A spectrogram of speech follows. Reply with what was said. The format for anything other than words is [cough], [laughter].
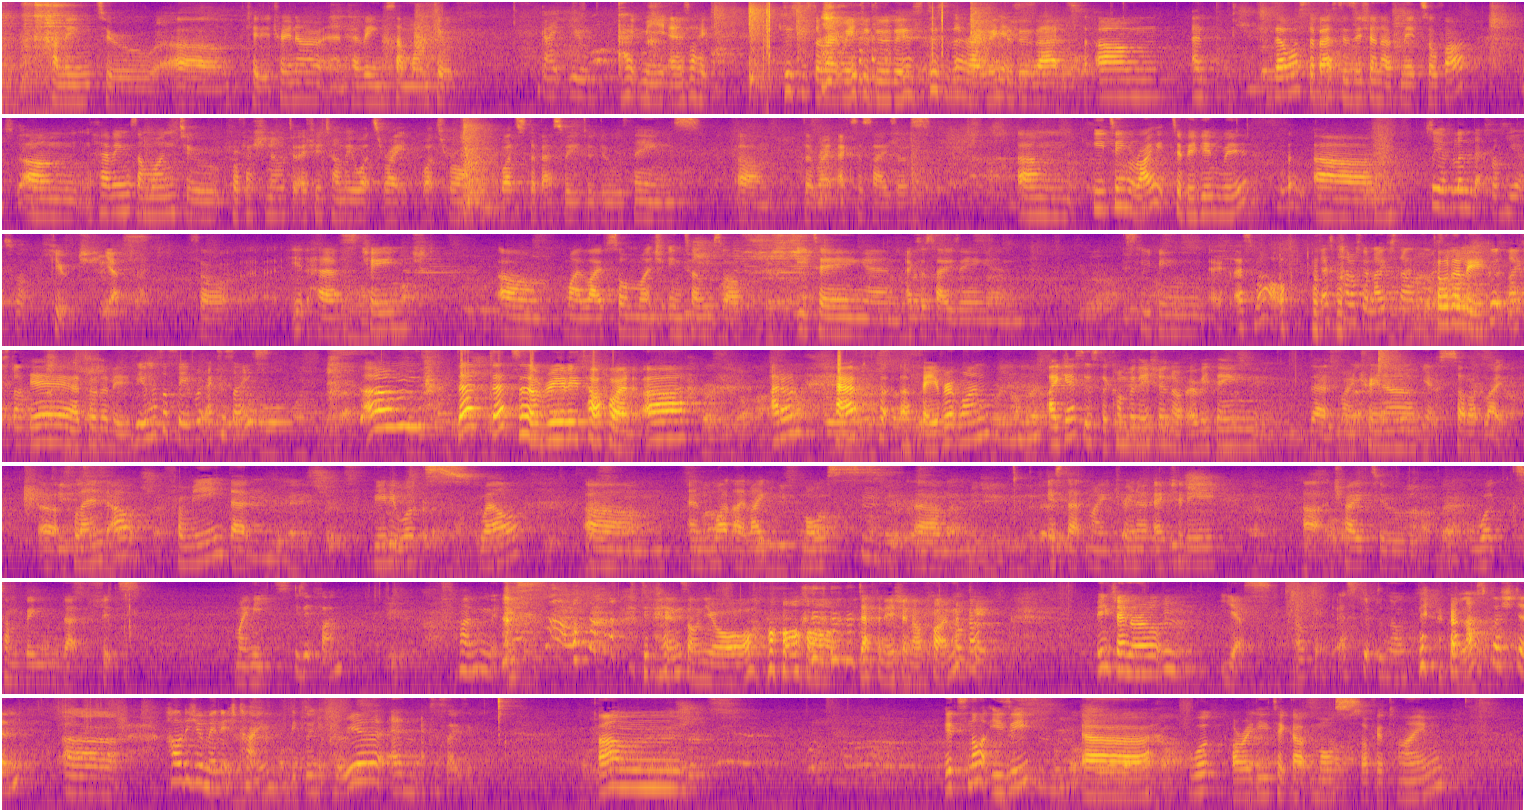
coming to uh, KD Trainer and having someone to Guide you. guide me and it's like, this is the right way to do this, this is the right way to do that. Um, and that was the best decision I've made so far. Um, having someone to professional to actually tell me what's right, what's wrong, what's the best way to do things, um, the right exercises. Um, eating right to begin with, um, so you have learned that from here as well. huge, yes. So uh, it has changed um, my life so much in terms of eating and exercising and sleeping as well. That's part of your lifestyle. [laughs] Totally. Good lifestyle. yeah, totally. Do you have a favorite exercise? Um, that that's a really tough one. Uh, I don't have a favorite one. I guess it's the combination of everything that my trainer Yeah. sort of like uh, planned out for me that really works well. Um, and what I like most um, is that my trainer actually uh, tried to work something that fits my needs. Is it fun? Fun is [laughs] [laughs] depends on your [laughs] definition of fun. Okay. In general, Mm. yes. Okay, that's good to know. [laughs] Last question. Uh, how did you manage time between your career and exercising? Um, it's not easy. Uh, work already take up most of your time.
